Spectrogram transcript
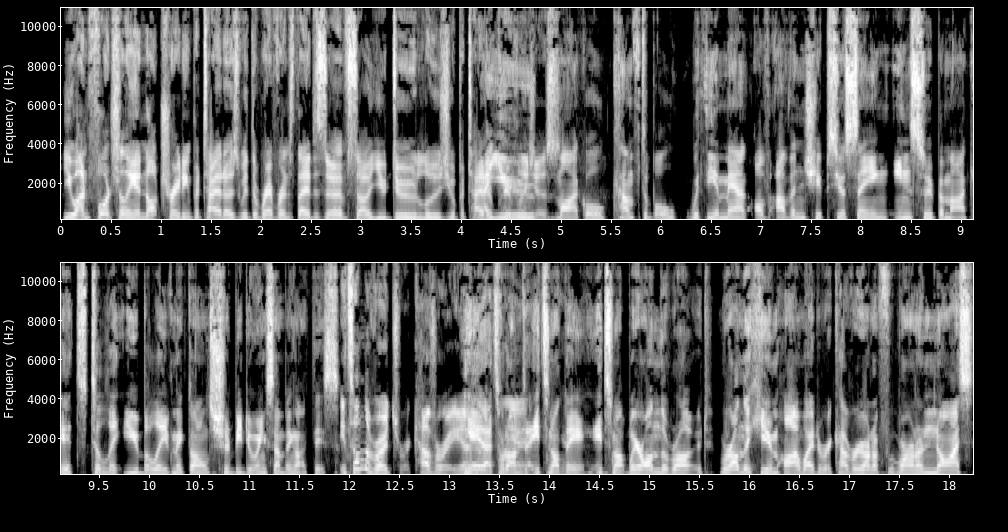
you unfortunately are not treating potatoes with the reverence they deserve, so you do lose your potato Are you, privileges. Michael, comfortable with the amount of oven chips you're seeing in supermarkets to let you believe McDonald's should be doing something like this? It's on the road to recovery. Yeah, that's what I'm. It's not there. It's not. We're on the road. We're on the Hume Highway to recovery. We're on a. We're on a nice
